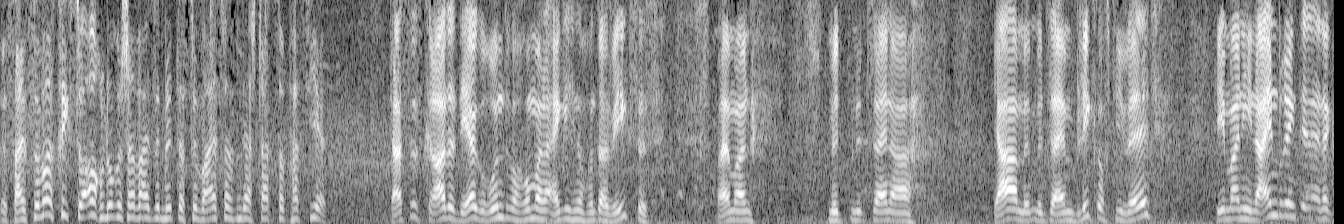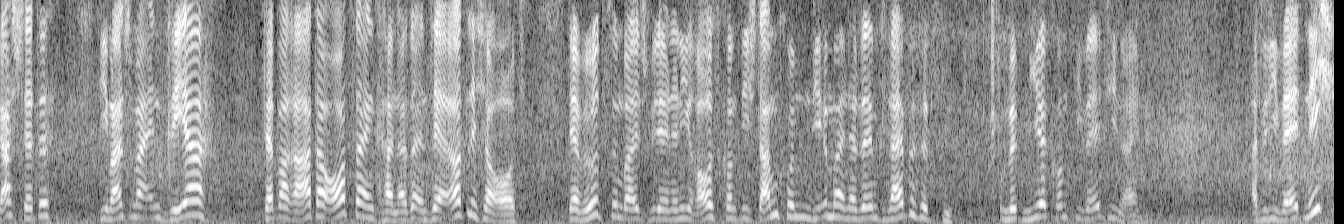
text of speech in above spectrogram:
Das heißt, sowas kriegst du auch logischerweise mit, dass du weißt, was in der Stadt so passiert. Das ist gerade der Grund, warum man eigentlich noch unterwegs ist. Weil man mit, mit, seiner, ja, mit, mit seinem Blick auf die Welt, den man hineinbringt in eine Gaststätte, die manchmal ein sehr separater Ort sein kann, also ein sehr örtlicher Ort. Der Wirt zum Beispiel, der nie rauskommt, die Stammkunden, die immer in derselben Kneipe sitzen. Und mit mir kommt die Welt hinein. Also die Welt nicht,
